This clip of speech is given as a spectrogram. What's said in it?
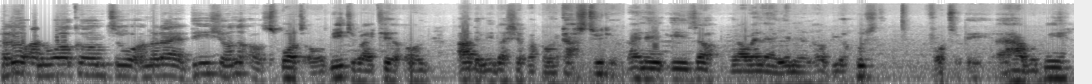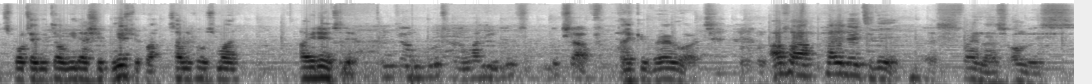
Hello and welcome to another edition of Sports Orbit right here on at the Leadership Podcast Studio. My name is uh, Rawele and I'll be your host for today. I have with me Sports Editor Leadership Newspaper, Salif Usman. How are you doing today? Thank you, I'm good. What you look, look sharp. Thank you very much. Alpha, how are you doing today? Yes, fine as always.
